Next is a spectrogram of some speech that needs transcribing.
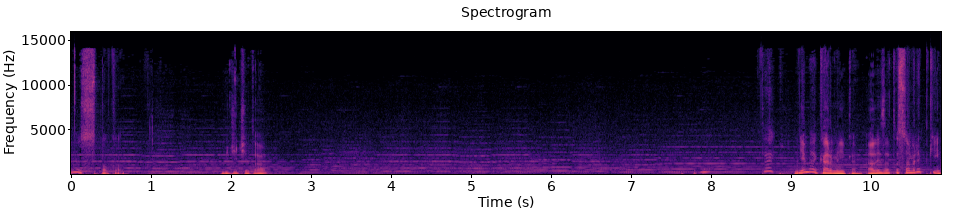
No spoko. Widzicie to? Nie ma karmnika, ale za to są rybki.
